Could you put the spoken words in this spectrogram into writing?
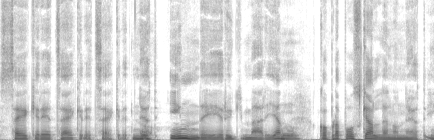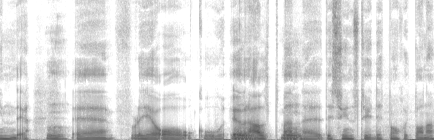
säkerhet, säkerhet, säkerhet. Nöt in det i ryggmärgen. Mm. Koppla på skallen och nöt in det. Mm. Eh, för det är A och O Mm. överallt men Mm. det syns tydligt på en skjutbana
